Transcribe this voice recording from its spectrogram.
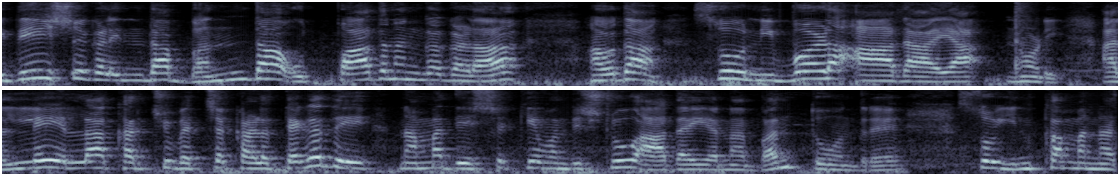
ವಿದೇಶಗಳಿಂದ ಬಂದ ಉತ್ಪಾದನಾಂಗಗಳ, ಹೌದಾ? ಸೊ ನಿವ್ವಳ ಆದಾಯ. ನೋಡಿ, ಅಲ್ಲೇ ಎಲ್ಲ ಖರ್ಚು ವೆಚ್ಚಗಳು ತೆಗೆದು ನಮ್ಮ ದೇಶಕ್ಕೆ ಒಂದಿಷ್ಟು ಆದಾಯನ ಬಂತು ಅಂದರೆ ಸೊ ಇನ್ಕಮನ್ನು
